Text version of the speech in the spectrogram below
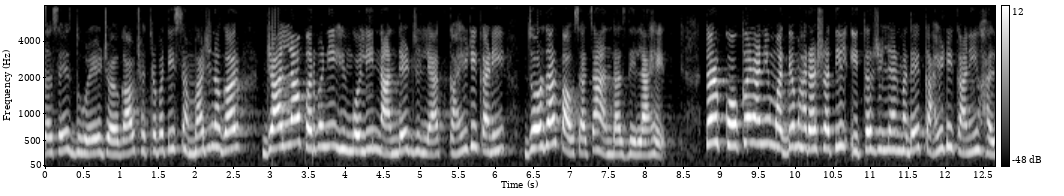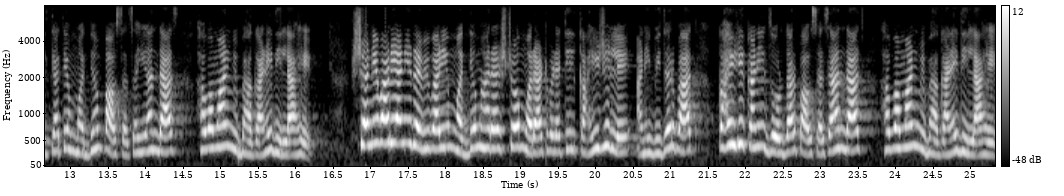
तसेच धुळे जळगाव छत्रपती संभाजीनगर जालना परभणी हिंगोली नांदेड जिल्ह्यात काही ठिकाणी जोरदार पावसाचा अंदाज दिला आहे. तर कोकण आणि मध्य महाराष्ट्रातील इतर जिल्ह्यांमध्ये काही ठिकाणी हलक्या ते मध्यम पावसाचाही अंदाज हवामान विभागाने दिला आहे. शनिवारी आणि रविवारी मध्य महाराष्ट्र मराठवाड्यातील काही जिल्हे आणि विदर्भात काही ठिकाणी जोरदार पावसाचा अंदाज हवामान विभागाने दिला आहे.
